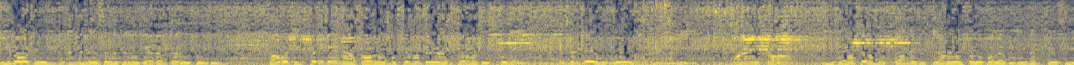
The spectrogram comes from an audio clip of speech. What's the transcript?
ఈ రోజు ఈ విధంగా నిరసన తెలియజేయడం జరుగుతుంది. కాబట్టి ఇప్పటికైనా గౌరవ ముఖ్యమంత్రి గారి చొరవ తీసుకుని ఎక్కడికే ఉద్యోగాలు తీసి మా యొక్క ఈ వ్యవస్థను మొత్తాన్ని విద్యా వ్యవస్థ లోపల విలీనం చేసి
